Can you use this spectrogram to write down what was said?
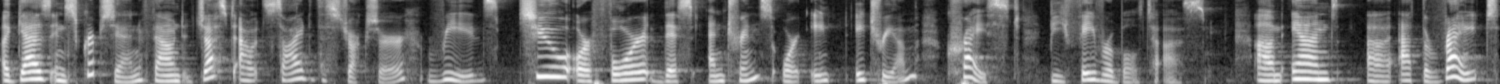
A Ge'ez inscription found just outside the structure reads to or for this entrance or atrium, Christ be favorable to us. Um, and uh, at the right,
